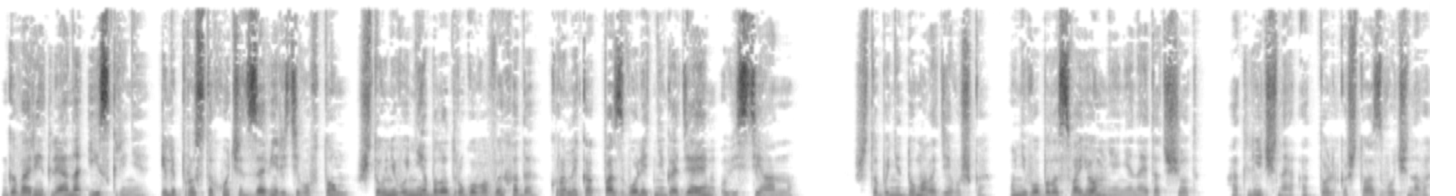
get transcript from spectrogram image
говорит ли она искренне или просто хочет заверить его в том, что у него не было другого выхода, кроме как позволить негодяям увести Анну. Что бы ни думала девушка, у него было свое мнение на этот счет, отличное от только что озвученного.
